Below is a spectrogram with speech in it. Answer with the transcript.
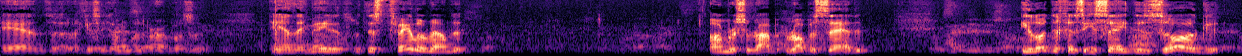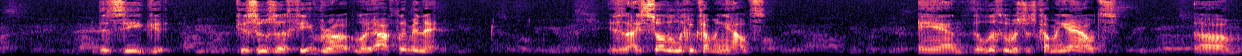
and uh, I guess a young one bar avoza, and they made it with this trailer around it. Amr so Rabba said, "Ilod de chazise the zog the zig kezuza chivra lo yachlimine." He says, "I saw the liquid coming out." And the liquid was just coming out. Um,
